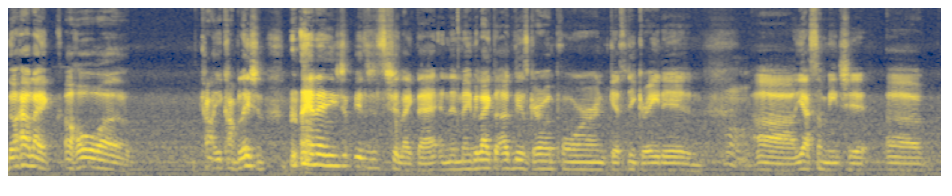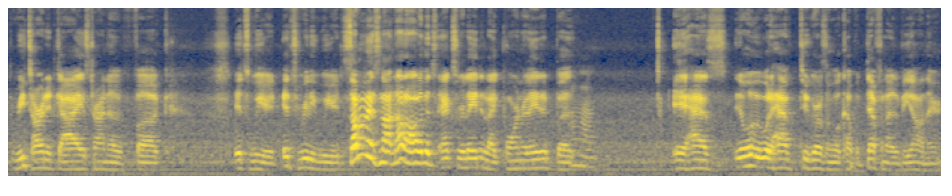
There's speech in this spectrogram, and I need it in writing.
they'll have like a whole uh, compilation, and then you just it's just shit like that, and then maybe like the ugliest girl in porn gets degraded and. hmm. Uh, yeah, some mean shit. Uh, retarded guys trying to fuck. It's weird. It's really weird. Some of it's not. Not all of it's X related, like porn related, but Mhm. it has. It, would- it would have two girls and one cup would definitely be on there.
